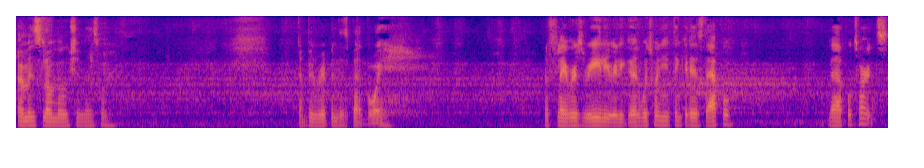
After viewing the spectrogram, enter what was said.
I'm in slow motion, that's why. I've been ripping this bad boy. The flavor is really, really good. Which one do you think it is? The apple? The apple tarts.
